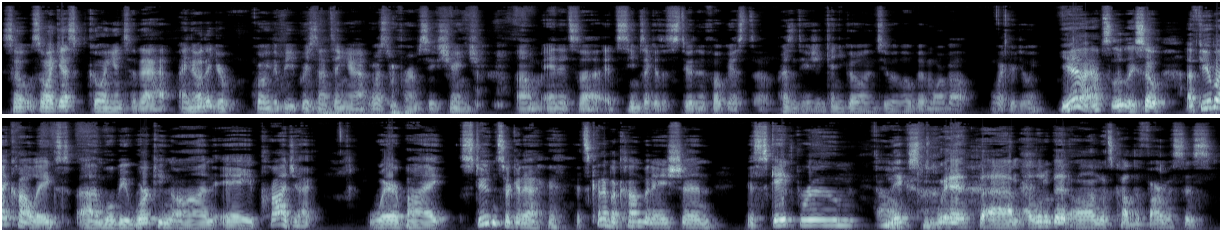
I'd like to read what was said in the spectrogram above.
So, so I guess going into that, I know that you're going to be presenting at Western Pharmacy Exchange, um, and it's uh, it seems like it's a student focused uh, presentation. Can you go into a little bit more about what you're doing? Yeah, absolutely. So a few of my colleagues um, will be working on a project whereby students are going to, it's kind of a combination escape room Oh. mixed with um, a little bit on what's called the pharmacist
